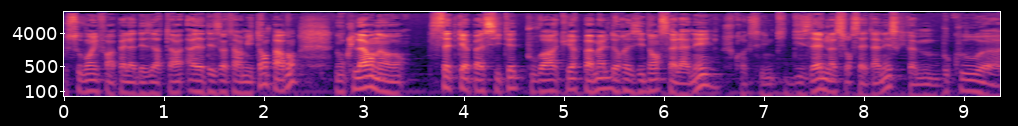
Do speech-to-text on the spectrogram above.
où souvent ils font appel à des, à des intermittents. Pardon. Donc là on a cette capacité de pouvoir accueillir pas mal de résidences à l'année. Je crois que c'est une petite dizaine là sur cette année, ce qui est quand même beaucoup, euh,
